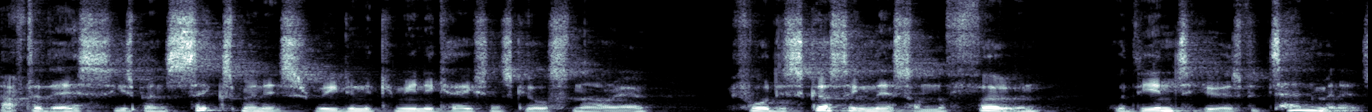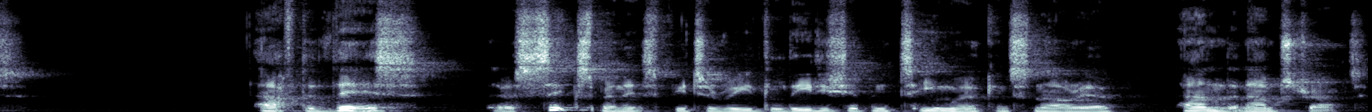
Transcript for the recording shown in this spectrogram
After this, you spend six minutes reading the communication skills scenario before discussing this on the phone with the interviewers for 10 minutes. After this, there are six minutes for you to read the leadership and teamworking scenario and an abstract.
